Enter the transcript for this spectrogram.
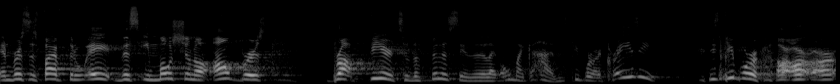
in verses 5 through 8, this emotional outburst brought fear to the Philistines. They're like, oh my God, these people are crazy. These people are, are, are, are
